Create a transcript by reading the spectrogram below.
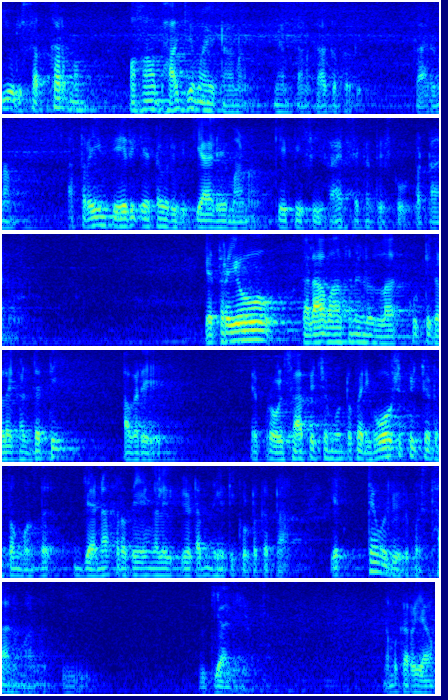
ഈ ഒരു സത്കർമ്മം മഹാഭാഗ്യമായിട്ടാണ് ഞാൻ കണക്കാക്കുന്നത്. കാരണം അത്രയും പേര് കേട്ട ഒരു വിദ്യാലയമാണ് K P C higher secondary school Pattanur. എത്രയോ കലാവാസനകളുള്ള കുട്ടികളെ കണ്ടെത്തി അവരെ പ്രോത്സാഹിപ്പിച്ചും കൊണ്ട് പരിപോഷിപ്പിച്ചെടുത്തും കൊണ്ട് ജനഹൃദയങ്ങളിൽ ഇടം നേടിക്കൊടുക്കുന്ന ഏറ്റവും വലിയൊരു പ്രസ്ഥാനമാണ് വിദ്യാലയം. നമുക്കറിയാം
